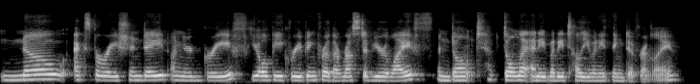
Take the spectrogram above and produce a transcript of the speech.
no expiration date on your grief. You'll be grieving for the rest of your life. And don't don't let anybody tell you anything differently.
